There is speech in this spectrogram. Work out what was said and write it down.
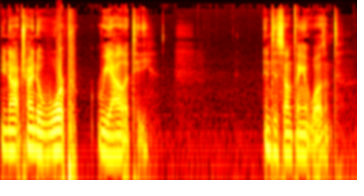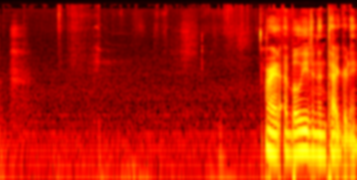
You're not trying to warp reality into something it wasn't. Right, I believe in integrity.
